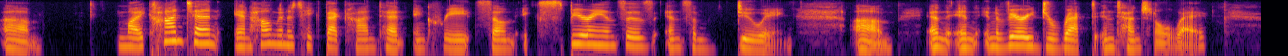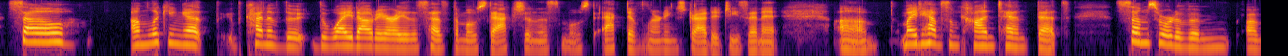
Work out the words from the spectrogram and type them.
um, my content and how I'm going to take that content and create some experiences and some doing um, and in, in a very direct, intentional way. So I'm looking at kind of the, the whiteout area. This has the most action, this most active learning strategies in it. Um, might have some content that's some sort of a, a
